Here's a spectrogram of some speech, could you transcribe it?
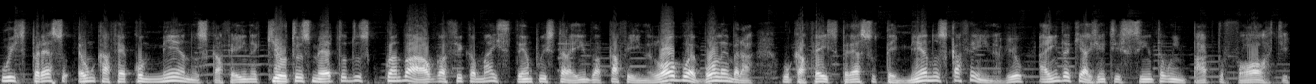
o expresso é um café com menos cafeína que outros métodos quando a água fica mais tempo extraindo a cafeína. Logo, é bom lembrar, o café expresso tem menos cafeína, viu? Ainda que a gente sinta um impacto forte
